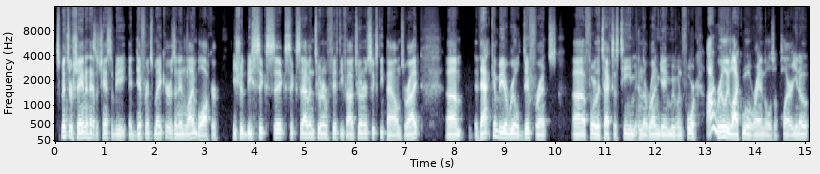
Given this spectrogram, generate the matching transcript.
Spencer Shannon has a chance to be a difference maker as an inline blocker. He should be 6'6, 6'7, 255, 260 pounds, right? Um, that can be a real difference uh, for the Texas team in the run game moving forward. I really like Will Randall as a player. You know,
